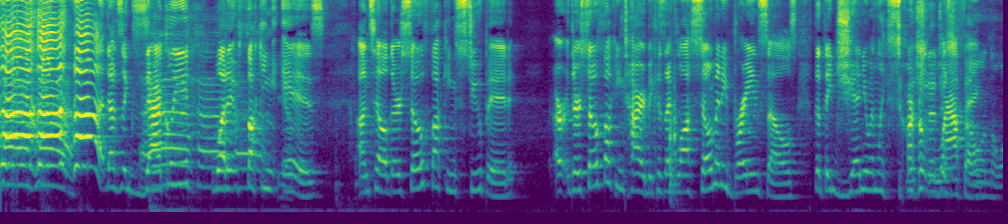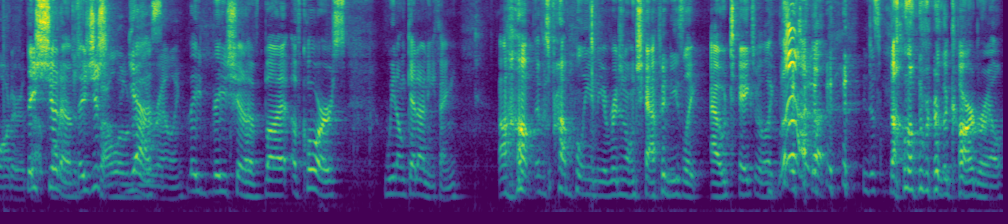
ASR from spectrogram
Ah, That's exactly ah, what it fucking is. Until they're so fucking stupid. Or they're so fucking tired because they've lost so many brain cells that they genuinely They start should have just laughing. fell in the water. At They should have. They just fell over yes. the railing. They they should have. But of course, we don't get anything. Um, it was probably in the original Japanese like outtakes. Where like "Ah!" and just fell over the guardrail.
